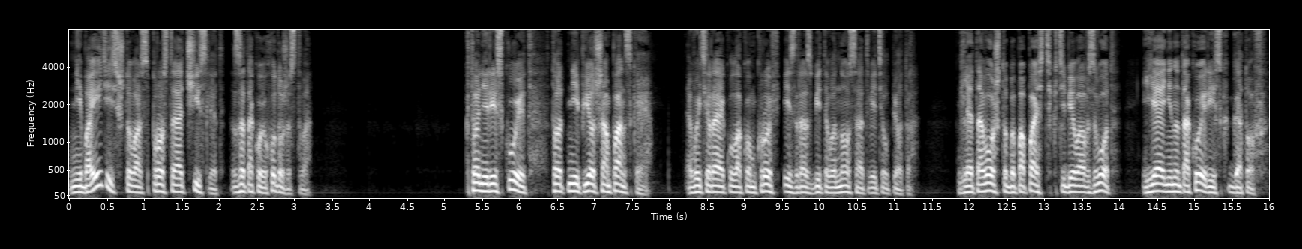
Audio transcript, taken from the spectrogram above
Не боитесь, что вас просто отчислят за такое художество?» «Кто не рискует, тот не пьет шампанское», — вытирая кулаком кровь из разбитого носа, ответил Петр. «Для того, чтобы попасть к тебе во взвод, я и не на такой риск готов».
